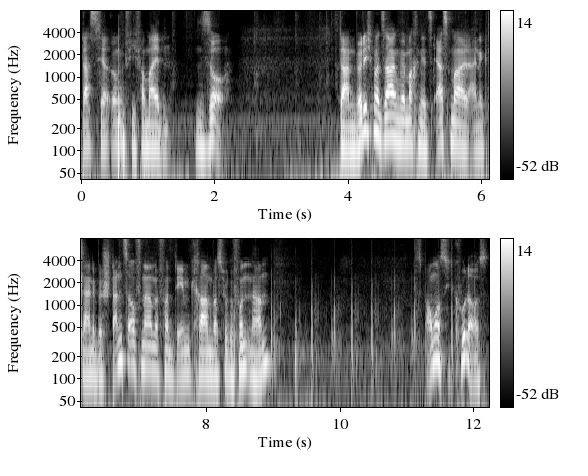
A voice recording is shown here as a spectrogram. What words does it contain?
das ja irgendwie vermeiden. So. Dann würde ich mal sagen, wir machen jetzt erstmal eine kleine Bestandsaufnahme von dem Kram, was wir gefunden haben. Das Baumhaus sieht cool aus.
